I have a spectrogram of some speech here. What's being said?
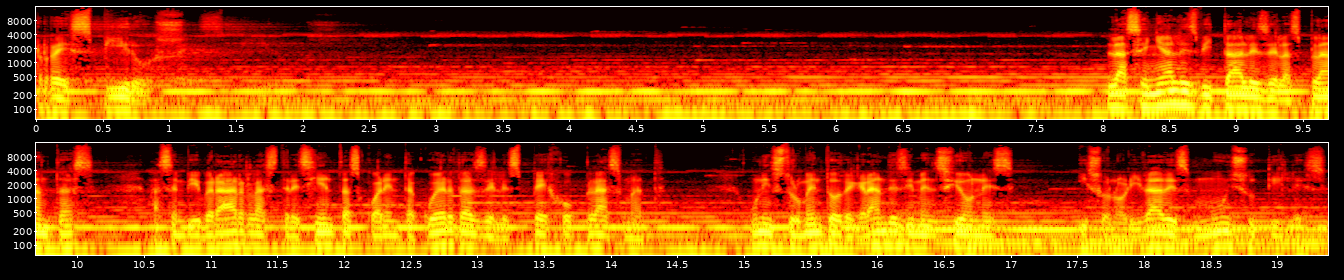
Respiros. Las señales vitales de las plantas hacen vibrar las 340 cuerdas del espejo Plasmat, un instrumento de grandes dimensiones y sonoridades muy sutiles.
